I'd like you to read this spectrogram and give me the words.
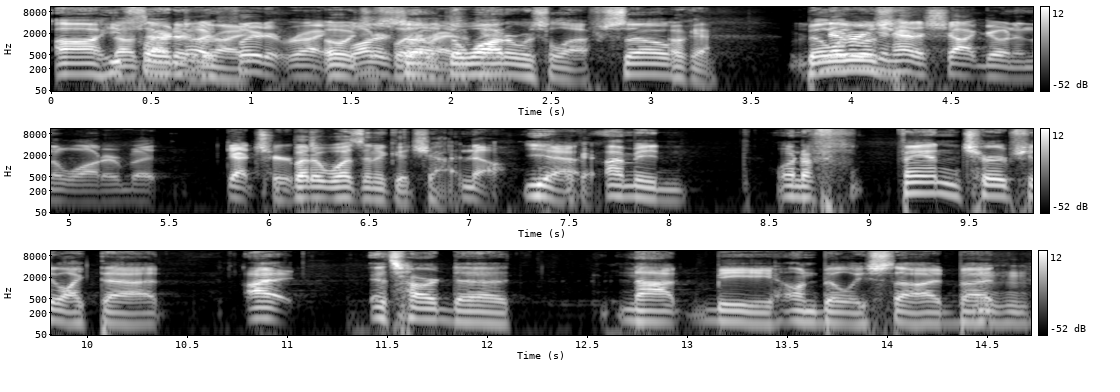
uh, he That was flared it No, he right. flared it right. Oh, it just Water's flared So right, the okay. water was left. So Okay. Billy Never was- even had a shot going in the water, but got chirped. But it wasn't a good shot. no. yeah, Okay. I mean, when a f- fan chirps you like that, I it's hard to not be on Billy's side. But Mhm.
